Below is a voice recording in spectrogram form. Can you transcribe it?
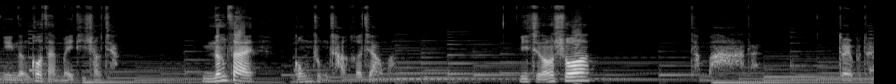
你能够在媒体上讲，你能在公众场合讲吗？你只能说他妈的，对不对？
